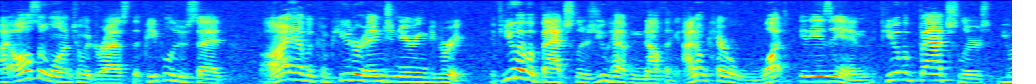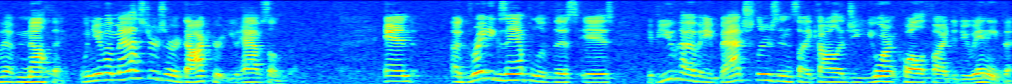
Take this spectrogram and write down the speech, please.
I also want to address that people who said, I have a computer engineering degree. If you have a bachelor's, you have nothing. I don't care what it is in. If you have a bachelor's, you have nothing. When you have a master's or a doctorate, you have something. And a great example of this is if you have a bachelor's in psychology, you aren't qualified to do anything.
